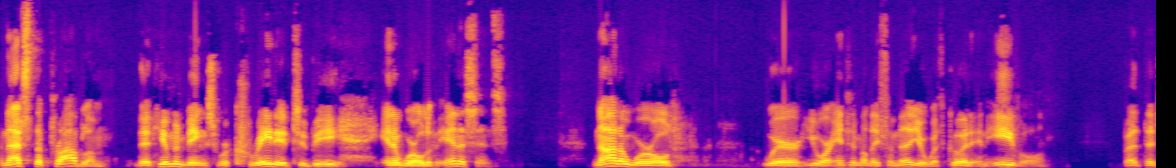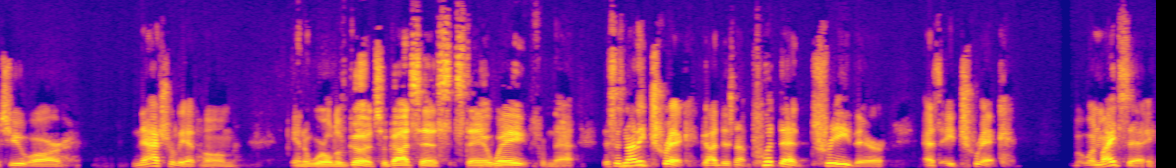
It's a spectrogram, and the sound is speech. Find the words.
and that's the problem that human beings were created to be in a world of innocence, not a world where you are intimately familiar with good and evil, but that you are naturally at home in a world of good. So God says, stay away from that. This is not a trick. God does not put that tree there as a trick. But one might say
